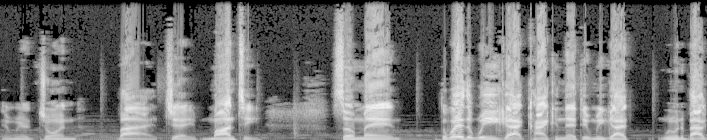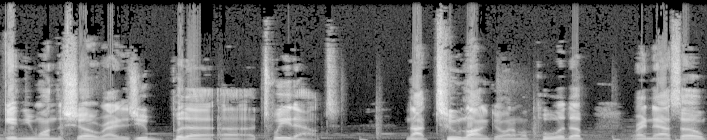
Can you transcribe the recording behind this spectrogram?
and we are joined by J. Monty. So man, the way that we got kind of connected, we got we went about getting you on the show, right? Is you put a, a, a tweet out not too long ago, and I'm gonna pull it up right now. So,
